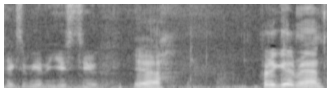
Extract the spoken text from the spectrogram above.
Takes some getting used to. Yeah. Pretty good, man.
